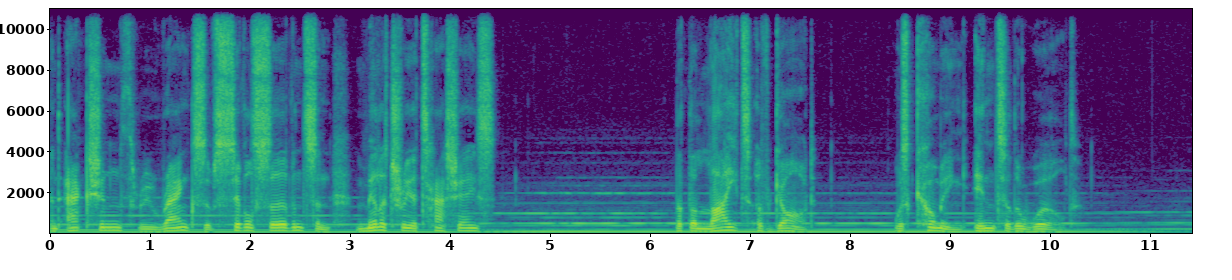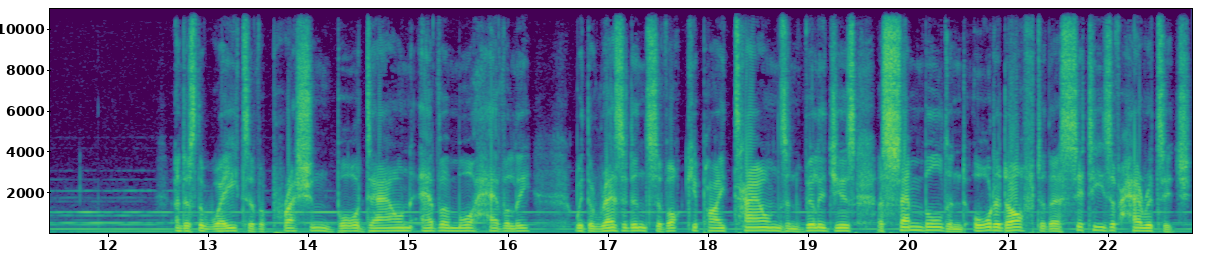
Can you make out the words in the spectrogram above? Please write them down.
and actioned through ranks of civil servants and military attaches, that the light of God was coming into the world. And as the weight of oppression bore down ever more heavily, with the residents of occupied towns and villages assembled and ordered off to their cities of heritage,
